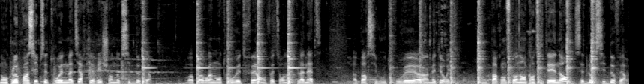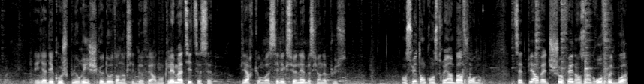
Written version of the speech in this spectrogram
Donc le principe c'est de trouver une matière qui est riche en oxyde de fer. On va pas vraiment trouver de fer en fait sur notre planète à part si vous trouvez euh, un météorite. par contre, ce qu'on a en quantité énorme, c'est de l'oxyde de fer. Et il y a des couches plus riches que d'autres en oxyde de fer. Donc l'hématite, c'est cette pierre qu'on va sélectionner parce qu'il y en a plus. Ensuite, on construit un bas fourneau. Cette pierre va être chauffée dans un gros feu de bois.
